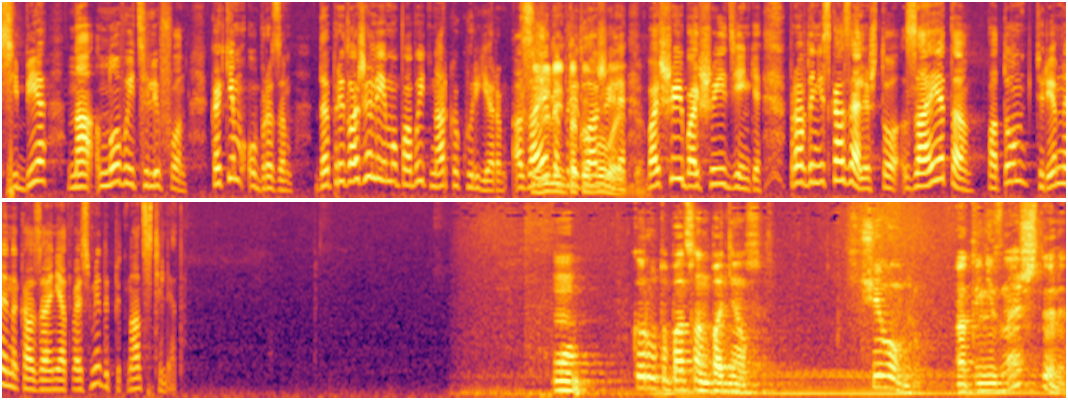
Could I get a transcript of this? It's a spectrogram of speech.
себе на новый телефон. Каким образом? Да предложили ему побыть наркокурьером, а К за это предложили бывает, да. большие-большие деньги. Правда, не сказали, что за это потом тюремное наказание от 8 до 15 лет. О, круто пацан поднялся. С чего вдруг? А ты не знаешь, что ли?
